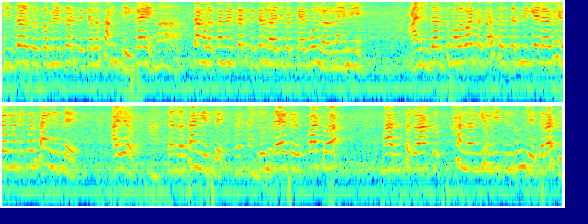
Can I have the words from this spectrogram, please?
जी जळक कमेंट करते त्याला सांगते काय? हा. चांगलं कमेंट करते त्याला अजिबात काय बोलणार नाही मी. आणि जर तुम्हाला वाटत असेल तर मी गेल्या व्हिडिओमध्ये पण सांगितलंय. आय त्यांना सांगितलंय? तुमचा ऍड्रेस पाठवा. माझं सगळं अख्खं खानदान घेऊन येतील तुमच्या इथं राहते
